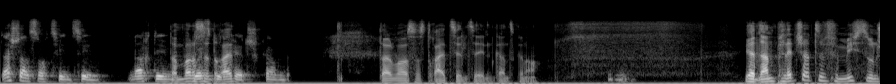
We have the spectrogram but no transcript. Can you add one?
da stand es noch 10-10. Nach dem Dann war das der drei- Westbrook-Catch kam. Dann war es das 13-10, ganz genau. Ja, dann plätscherte für mich so ein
